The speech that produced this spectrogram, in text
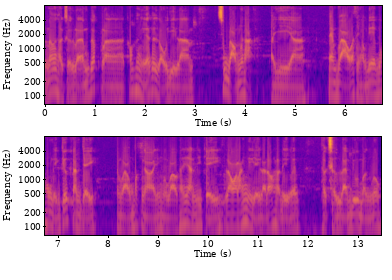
Nó thật sự là em rất là có cái nghĩa cái gọi gì là xúc động đó thật. Tại vì à, em vào á thì hầu như em cũng không điện trước anh chị. Em vào cũng bất ngờ nhưng mà vào thấy anh với chị lo lắng như vậy là đó là điều em thật sự là em vui mừng luôn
